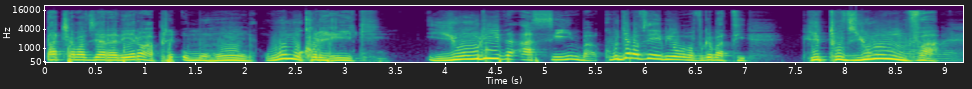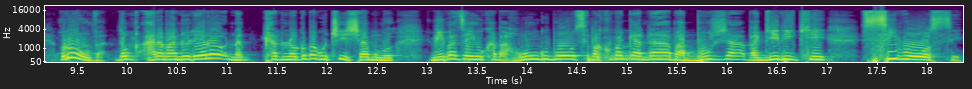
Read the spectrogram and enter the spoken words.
baca babyara rero apure umuhungu w'umukorerike yurira asimba ku buryo ababyeyi biwe bavuga bati ntitubyumva urumva? Hari abantu rero na kantu nagomba gucishamwo bibaza yuko abahungu bose bakubagana babuja bagira iki? Si bose.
